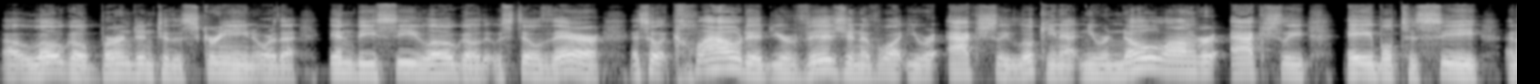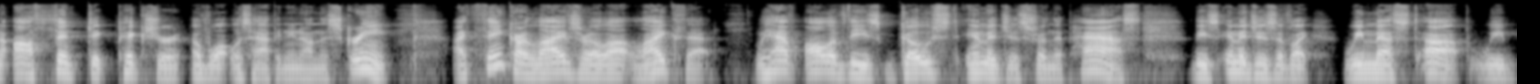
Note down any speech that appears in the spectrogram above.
uh, logo burned into the screen or the NBC logo that was still there. And so it clouded your vision of what you were actually looking at. And you were no longer actually able to see an authentic picture of what was happening on the screen. I think our lives are a lot like that. We have all of these ghost images from the past, these images of like, we messed up, we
